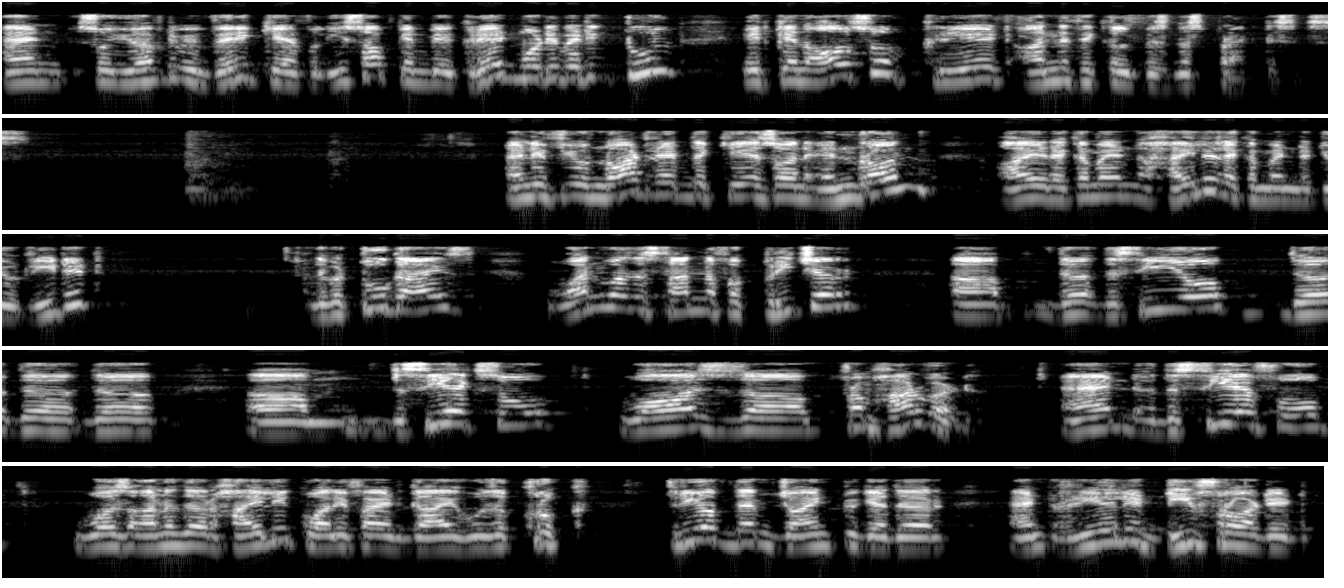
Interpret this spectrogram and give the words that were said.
And so you have to be very careful. ESOP can be a great motivating tool. It can also create unethical business practices. And if you've not read the case on Enron, I recommend, highly recommend that you read it. There were two guys. One was the son of a preacher. Uh, the the CEO, the the the um, the CXO was uh, from Harvard, and the CFO was another highly qualified guy who was a crook. Three of them joined together and really defrauded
